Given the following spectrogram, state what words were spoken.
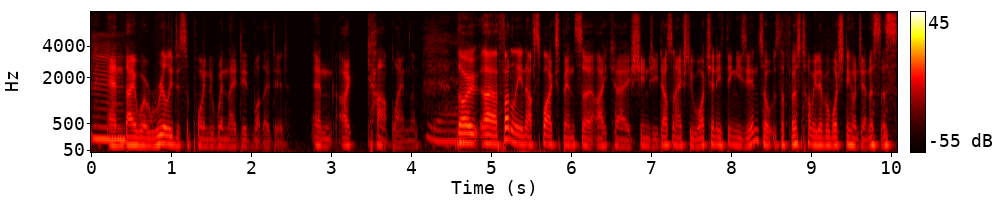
And they were really disappointed when they did what they did. and I can't blame them. Yeah. Though, uh, funnily enough, Spike Spencer, aka Shinji, doesn't actually watch anything he's in, so it was the first time he'd ever watched Neon Genesis.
